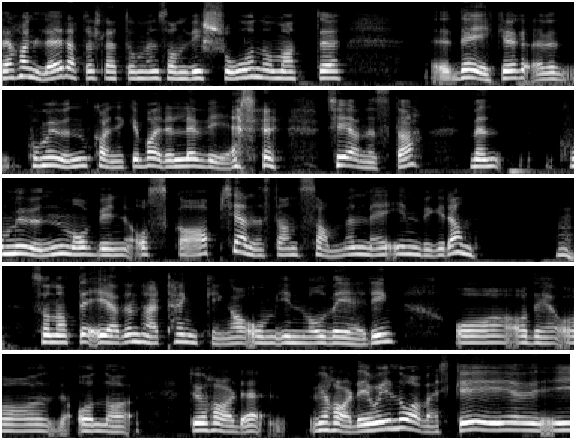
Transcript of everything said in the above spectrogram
det handler rett og slett om en sånn visjon om at eh, det er ikke eh, Kommunen kan ikke bare levere tjenester, men kommunen må begynne å skape tjenestene sammen med innbyggerne. Sånn at det er den her tenkinga om involvering og, og det å, å la Du har det Vi har det jo i lovverket i, i,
